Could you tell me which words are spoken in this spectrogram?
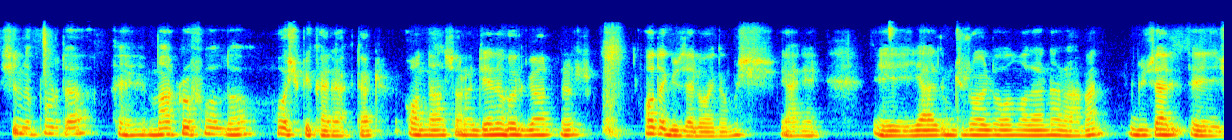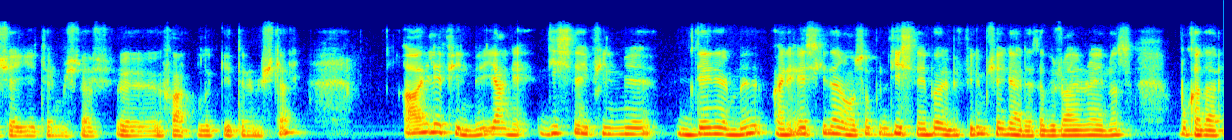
Şimdi burada e, Mark Ruffalo hoş bir karakter. Ondan sonra Jennifer Garner o da güzel oynamış. Yani e, yardımcı rolü olmalarına rağmen güzel e, şey getirmişler. E, farklılık getirmişler. Aile filmi yani Disney filmi denir mi? Hani eskiden olsa bu Disney böyle bir film çekerdi. Tabii Ryan Reynolds bu kadar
